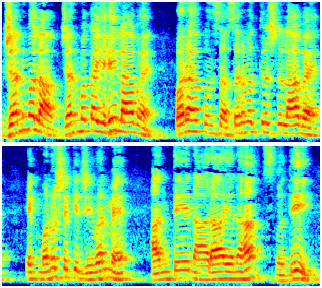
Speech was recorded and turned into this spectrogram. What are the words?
जन्म लाभ, जन्म का यही लाभ है, पर पुंसा, सर्वोत्कृष्ट लाभ है, एक मनुष्य के जीवन में अंते नारायण स्मृति।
